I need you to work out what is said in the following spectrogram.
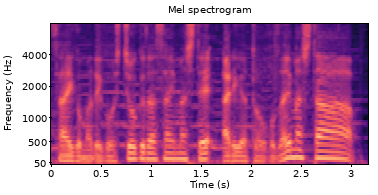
最後までご視聴くださいましてありがとうございました。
